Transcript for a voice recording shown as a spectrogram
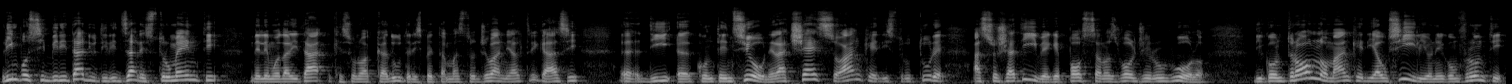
L'impossibilità di utilizzare strumenti nelle modalità che sono accadute rispetto a Mastro Giovanni e altri casi eh, di eh, contenzione, l'accesso anche di strutture associative che possano svolgere un ruolo di controllo ma anche di ausilio nei confronti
